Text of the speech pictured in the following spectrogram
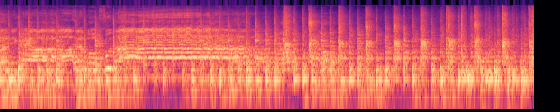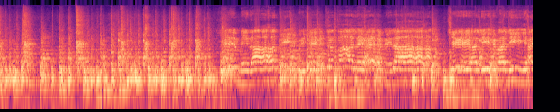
बन गया है वो खुदा। मेरा हबीब ये जमाल है मेरा। ये अली वली है,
